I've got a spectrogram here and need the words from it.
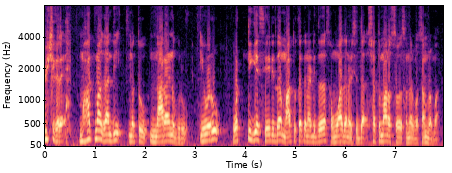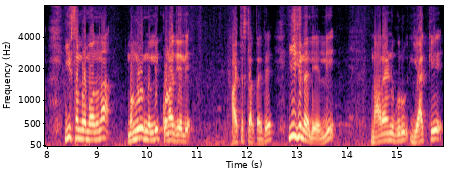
ವೀಕ್ಷಕರೇ, ಮಹಾತ್ಮ ಗಾಂಧಿ ಮತ್ತು ನಾರಾಯಣ ಗುರು, ಇವರು ಒಟ್ಟಿಗೆ ಸೇರಿದ ಮಾತುಕತೆ ನಡೆದ, ಸಂವಾದ ನಡೆಸಿದ್ದ ಶತಮಾನೋತ್ಸವ ಸಂದರ್ಭ, ಸಂಭ್ರಮ. ಈ ಸಂಭ್ರಮವನ್ನು ಮಂಗಳೂರಿನಲ್ಲಿ ಕೊಣಾಜೆಯಲ್ಲಿ ಆಚರಿಸಲಾಗ್ತಾ ಇದೆ. ಈ ಹಿನ್ನೆಲೆಯಲ್ಲಿ ನಾರಾಯಣ ಗುರು ಯಾಕೆ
